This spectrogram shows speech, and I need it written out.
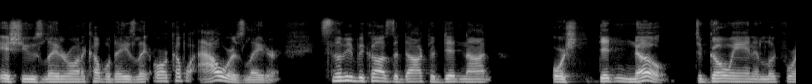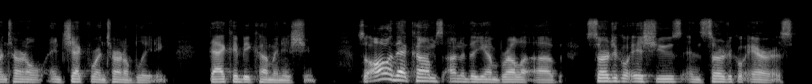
issues later on a couple days later or a couple hours later simply because the doctor did not or didn't know to go in and look for internal and check for internal bleeding. That could become an issue. So all of that comes under the umbrella of surgical issues and surgical errors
